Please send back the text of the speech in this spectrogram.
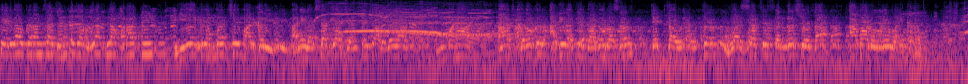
पेडगावकरांच्या जनतेच्या हृदयातल्या मनातील एक नंबरचे मानकरी. आणि लक्षात घ्या जनतेच्या हृदयात मनात आज खरोखर आदिराज्य गाजवलं असेल ते चौऱ्याहत्तर वर्षाचे संघर्ष होता आबा डोंगरे वाईकर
